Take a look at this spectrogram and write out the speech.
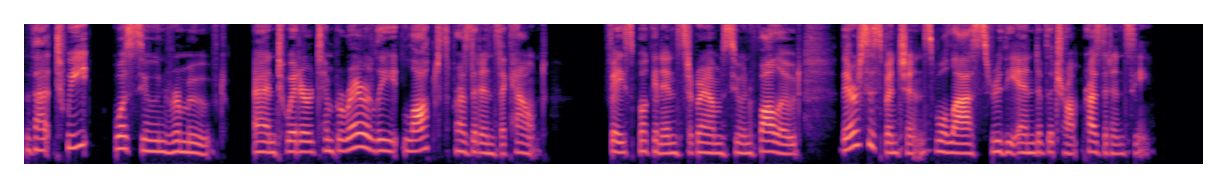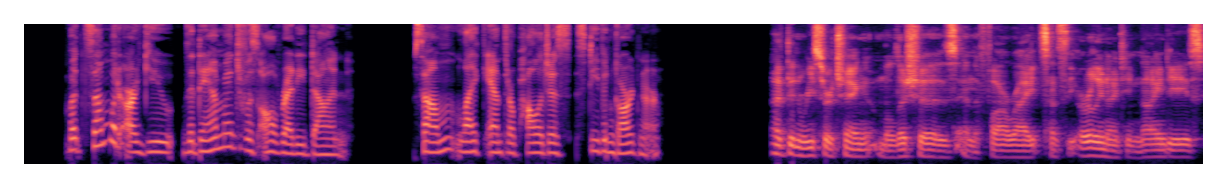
That tweet was soon removed, and Twitter temporarily locked the president's account. Facebook and Instagram soon followed. Their suspensions will last through the end of the Trump presidency. But some would argue the damage was already done. Some, like anthropologist Stephen Gardiner. I've been researching militias and the far right since the early 1990s.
